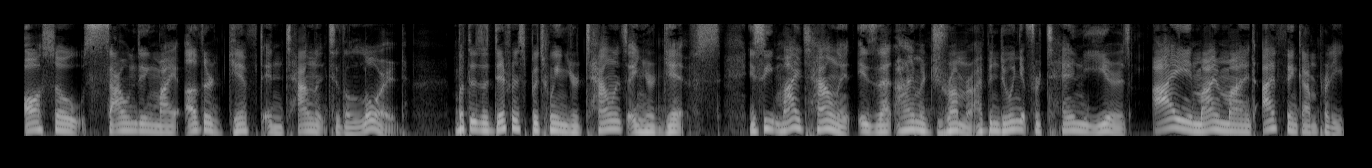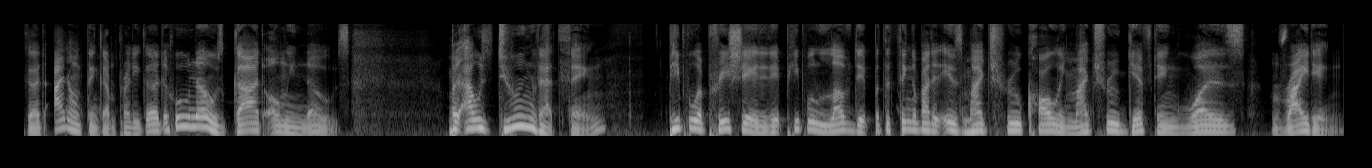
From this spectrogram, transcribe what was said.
also sounding my other gift and talent to the Lord. But there's a difference between your talents and your gifts. You see, my talent is that I'm a drummer. I've been doing it for 10 years. I, in my mind, I think I'm pretty good. I don't think I'm pretty good. Who knows? God only knows. But I was doing that thing people appreciated it, people loved it. But the thing about it is, my true calling, my true gifting was writing.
